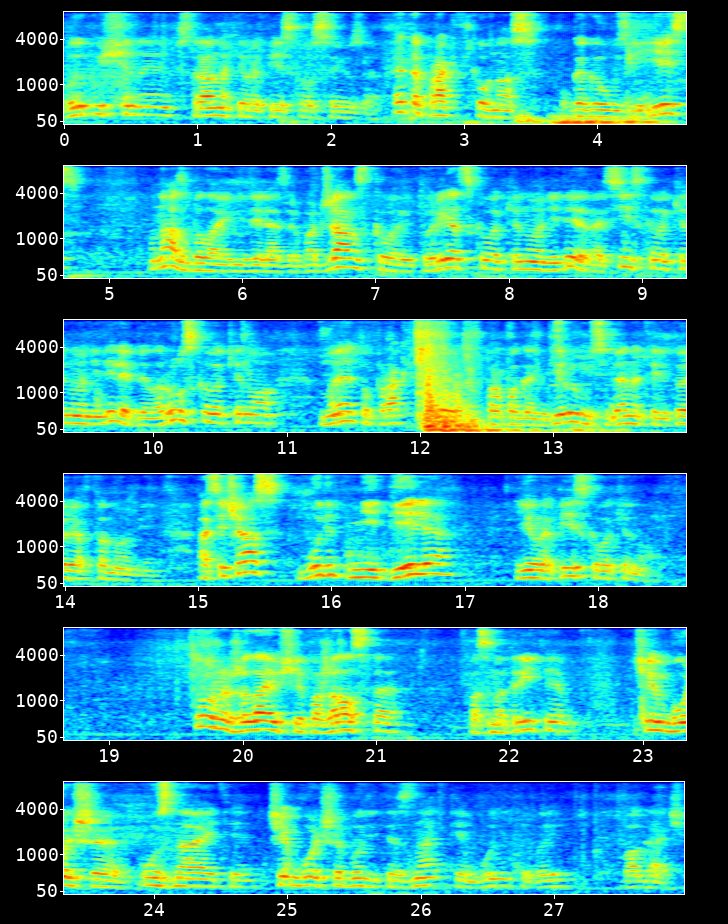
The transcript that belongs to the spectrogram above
выпущены в странах Европейского Союза. Эта практика у нас в Гагаузии есть. У нас была и неделя азербайджанского, и турецкого кино, неделя российского кино, неделя белорусского кино. Мы эту практику пропагандируем у себя на территории автономии. А сейчас будет неделя европейского кино. Тоже желающие, пожалуйста, посмотрите. Чем больше узнаете, чем больше будете знать, тем будете вы богаче.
